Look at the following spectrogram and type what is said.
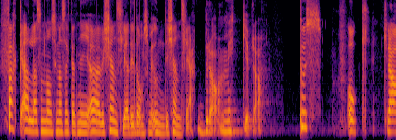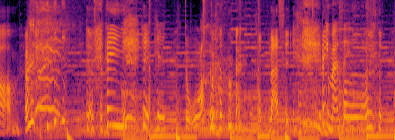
fuck alla som någonsin har sagt att ni är överkänsliga, det är de som är underkänsliga. Bra, mycket bra. Puss och Kram! Hej! hej, hej då. Med sig. Hej med sig! Uh.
